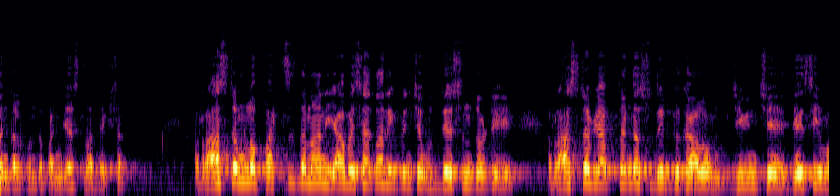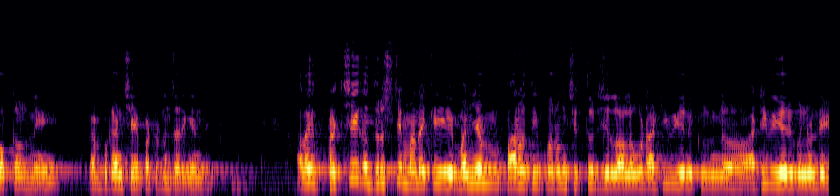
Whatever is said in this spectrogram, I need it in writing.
సంకల్పంతో పనిచేస్తున్న అధ్యక్ష. రాష్ట్రంలో పచ్చదనాన్ని యాభై శాతానికి పెంచే ఉద్దేశంతో రాష్ట్ర వ్యాప్తంగా సుదీర్ఘకాలం జీవించే దేశీయ మొక్కల్ని పెంపకం చేపట్టడం జరిగింది. అలాగే ప్రత్యేక దృష్టి మనకి మన్యం పార్వతీపురం చిత్తూరు జిల్లాలో కూడా అటవీ ఏనుగులను అటవీ ఏనుగుల నుండి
